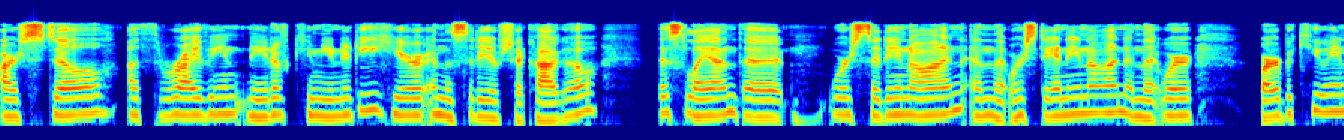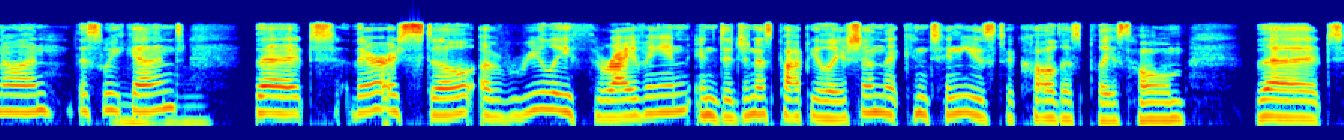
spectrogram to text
are still a thriving Native community here in the city of Chicago. This land that we're sitting on and that we're standing on and that we're barbecuing on this weekend, mm-hmm. that there is still a really thriving indigenous population that continues to call this place home, that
